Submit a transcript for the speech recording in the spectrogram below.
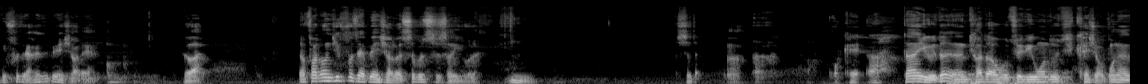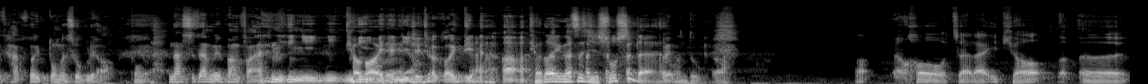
你负载还是变小了呀，对吧？那发动机负载变小了，是不是省油了？嗯，是的，啊啊，OK 啊，当然，有的人调到最低温度去开小风呢，他会冻得受不了，冻了。那实在没办法，你你你你调高一点你就调高一点啊。调到一个自己舒适的温度，是吧？好，然后再来一条，呃呃，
